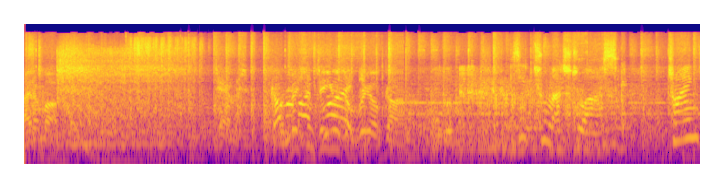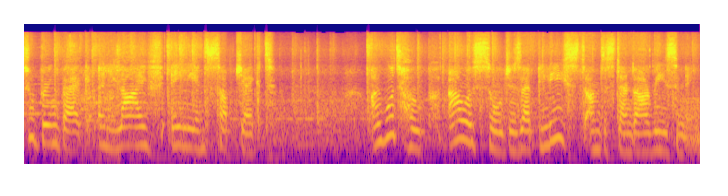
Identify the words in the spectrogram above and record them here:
Light 'em up. Damn it. Cover Permission to use a real gun. Is it too much to ask? Trying to bring back a live alien subject. I would hope our soldiers at least understand our reasoning.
